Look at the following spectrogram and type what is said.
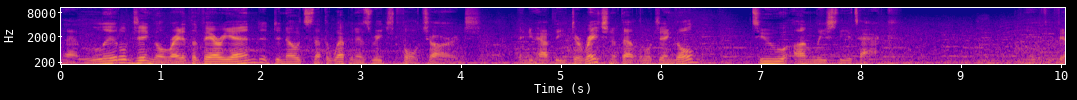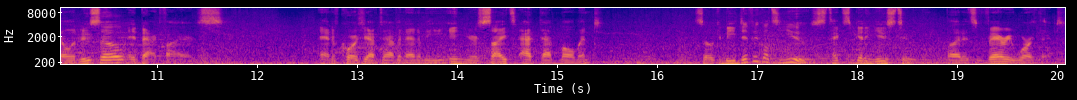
That little jingle right at the very end denotes that the weapon has reached full charge. Then you have the duration of that little jingle to unleash the attack. And if you fail to do so, it backfires. And of course you have to have an enemy in your sights at that moment. So it can be difficult to use, takes some getting used to, but it's very worth it.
